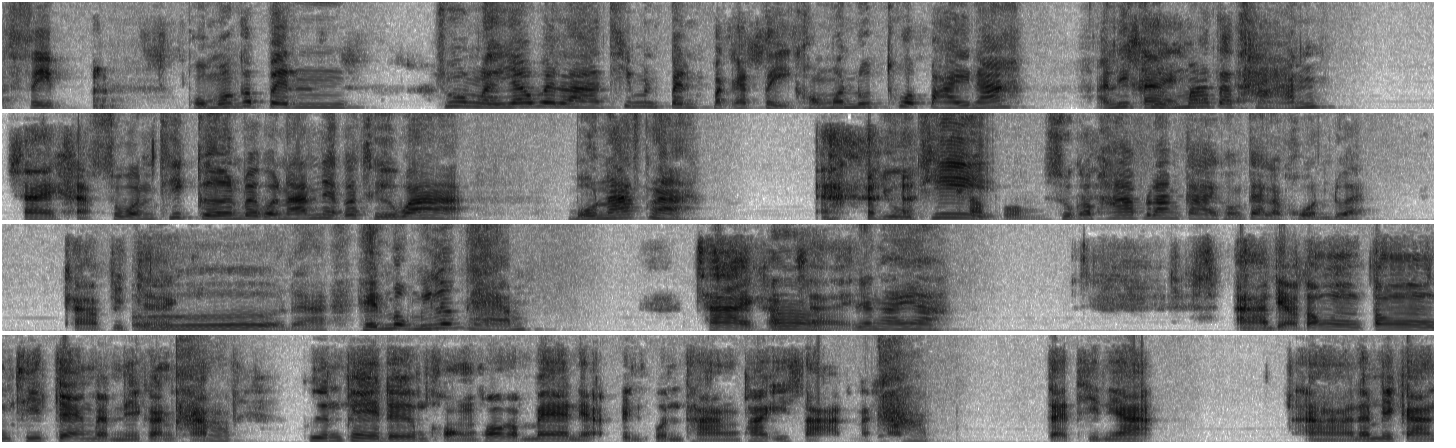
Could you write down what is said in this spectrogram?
ดสิบผมว่าก็เป็น ช่วงระยะเวลาที่มันเป็นปกติของมนุษย์ทั่วไปนะ อันนี้คือมาตรฐาน ใช่ครับ ส่วนที่เกินไปกว่านั้นเนี่ยก็ถือว่าโบนัสนะอยู่ที่ครับผมสุขภาพร่างกายของแต่ละคนด้วย ครับพี่เอแจ็คอนะเห็นบอกมีเรื่องแถม ใช่ครับเออใช่ยังไงอะ อ่า เดี๋ยวต้องต้องชี้แจงแบบนี้ก่อนครับ พื้นเพเดิมของพ่อกับแม่เนี่ย เป็นคนทางภาคอีสานนะคครับรับ แต่ทีเนี้ย อ่าได้มีการ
